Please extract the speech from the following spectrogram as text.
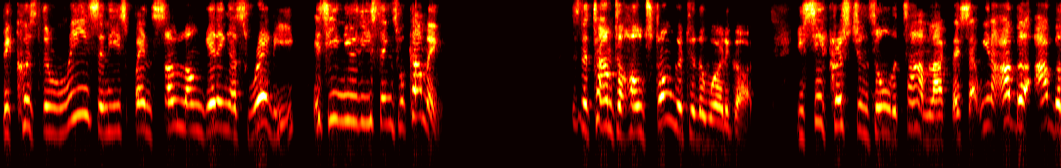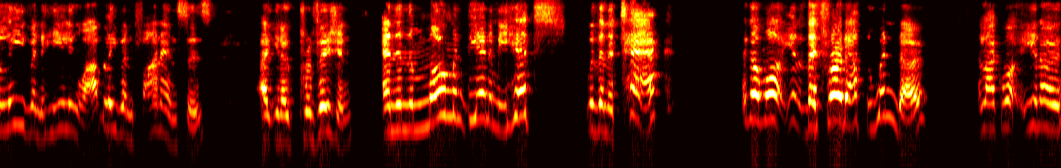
because the reason he spent so long getting us ready is he knew these things were coming. This is the time to hold stronger to the word of God. You see Christians all the time, like they say, you know, I, be, I believe in healing or I believe in finances, uh, you know, provision. And then the moment the enemy hits with an attack, they go, well, you know, they throw it out the window. And like, well, you know,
